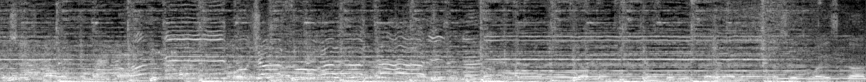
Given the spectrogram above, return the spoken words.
तसेच गावातल्या महिला तसेच वयस्कर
